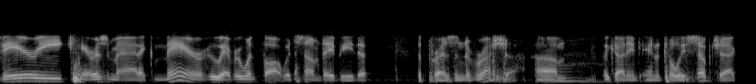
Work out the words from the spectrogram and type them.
very charismatic mayor who everyone thought would someday be the the president of Russia, um, wow. a guy named Anatoly Sobchak.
